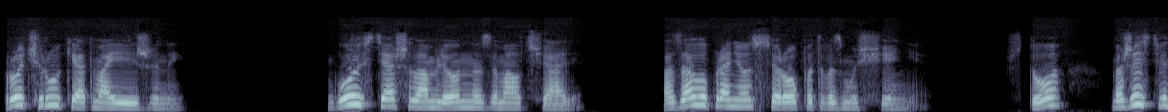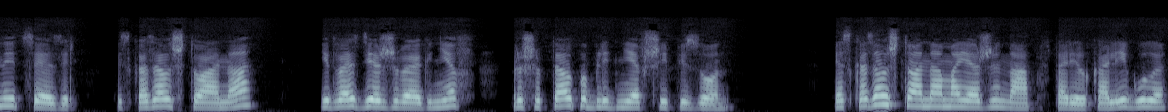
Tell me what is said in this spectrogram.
«Прочь руки от моей жены!». Гости ошеломленно замолчали. По залу пронесся ропот возмущения. «Что? Божественный Цезарь, ты сказал, что она...» Едва сдерживая гнев, прошептал побледневший Пизон. «Я сказал, что она моя жена», — повторил Калигула,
